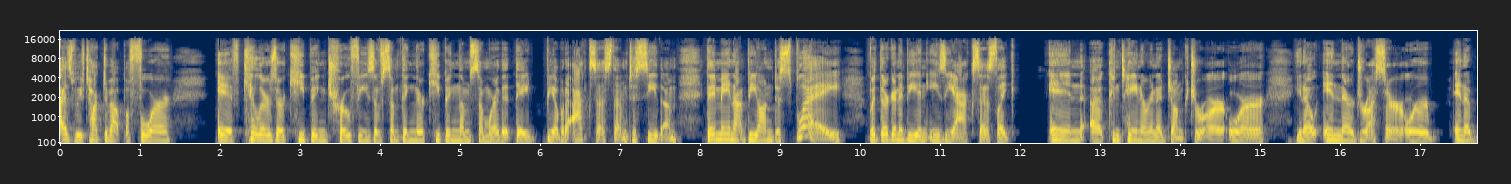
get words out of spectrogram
as we've talked about before, if killers are keeping trophies of something, they're keeping them somewhere that they'd be able to access them, to see them. They may not be on display, but they're going to be an easy access. Like in a container in a junk drawer or, you know, in their dresser or in a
